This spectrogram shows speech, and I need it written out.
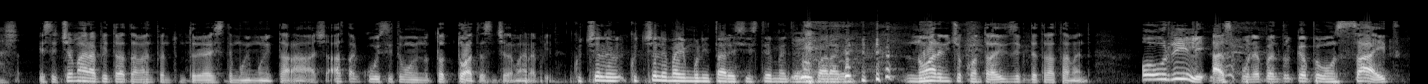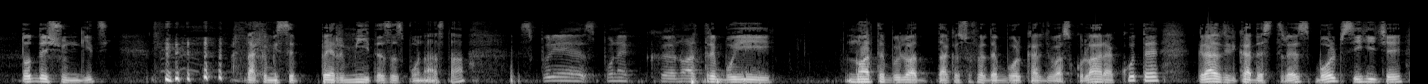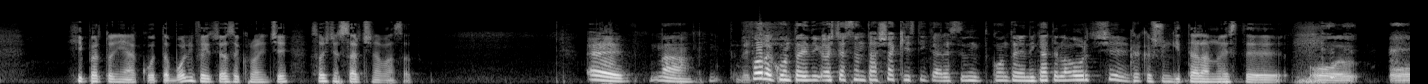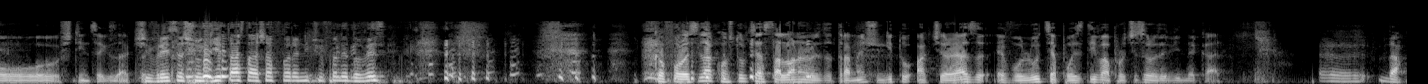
Așa. Este cel mai rapid tratament pentru întărirea sistemului imunitar. Așa. Asta cu sistemul imunitar, to- toate sunt cele mai rapide. Cu cele, cu cele mai imunitare sisteme de reparare. Nu are nicio contradicție de tratament. Oh, really? Aș spune, pentru că pe un site, tot de șunghiți, dacă mi se permite să spun asta, spune, spune că nu ar trebui nu ar trebui luat dacă suferi de boli cardiovasculare acute, grad ridicat de stres, boli psihice, hipertonie acută, boli infecțioase cronice sau și în sarcină avansată. E, na, Deci- fără contraindicare. Ăștia sunt așa chestii care sunt contraindicate la orice. Cred că șunghiteala nu este o, o știință exactă. Și vrei să șunghit asta așa fără niciun fel de dovezi? Că folosit la construcția saloanelor de tratament, șunghitul accelerează evoluția pozitivă a proceselor de vindecare. Uh, da.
